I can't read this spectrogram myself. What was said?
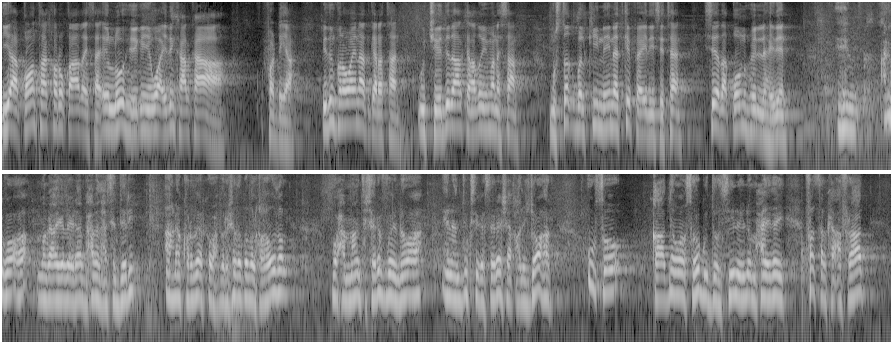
iyo aqoontaa kor u qaadaysa ee loo heegan yahay waa idinka halkaa fadhiya. Idinkuna waa inaad garataan ujeeddada halkan aad u imanaysaan mustaqbalkiina inaad ka faa'iidaysataan sidaad aqoon u heli lahaydeen. Anigoo ah magacayga la yidhaha maxamed xasan deri ahna kormeerka waxbarashada gobolka awdal waxaa maanta sharaf weyn oo ah inaan dugsiga sare sheekh cali jawhar u soo qaadno oo soo guddoonsiinayno maxaa yeelay fasalka afraad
